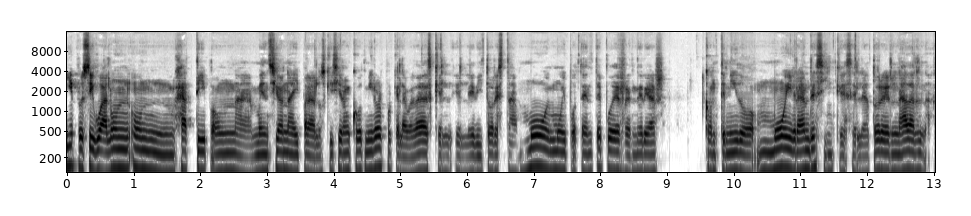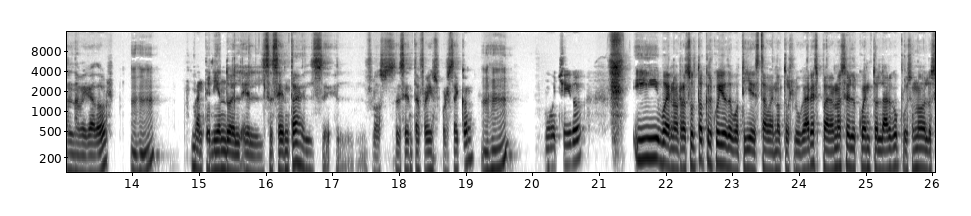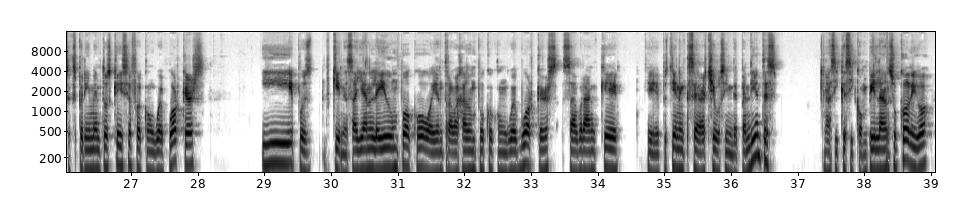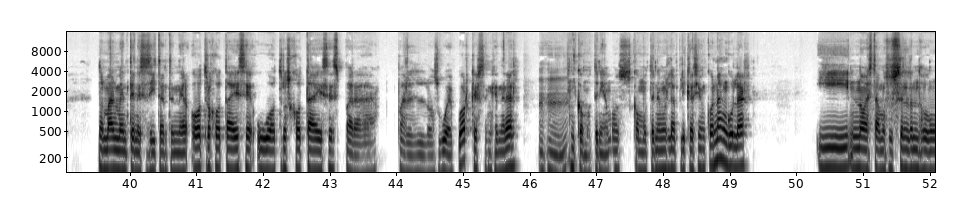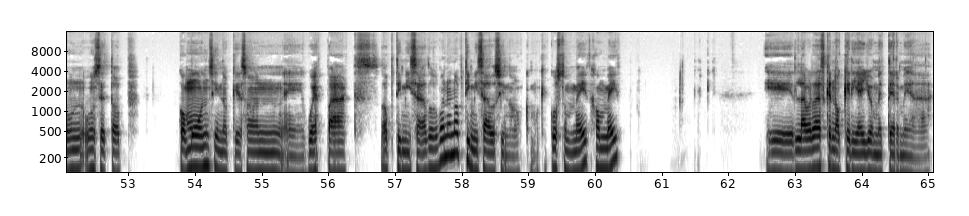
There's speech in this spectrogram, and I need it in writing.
Y pues igual un, un, hat tip o una mención ahí para los que hicieron Code Mirror, porque la verdad es que el, editor está muy, muy potente, puede renderear contenido muy grande sin que se le atore nada al, navegador. Manteniendo el, 60, el, los 60 frames per second muy chido. Y bueno, resultó que el cuello de botella estaba en otros lugares. Para no hacer el cuento largo, pues uno de los experimentos que hice fue con WebWorkers. Y pues quienes hayan leído un poco o hayan trabajado un poco con WebWorkers sabrán que eh, pues tienen que ser archivos independientes. Así que si compilan su código, normalmente necesitan tener otro JS u otros JS para, para los WebWorkers en general. Y como teníamos, como tenemos la aplicación con Angular, y no estamos usando un, setup común, sino que son eh, webpacks optimizados, bueno, no optimizados, sino como que custom made, homemade. Eh, la verdad es que no quería yo meterme a,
